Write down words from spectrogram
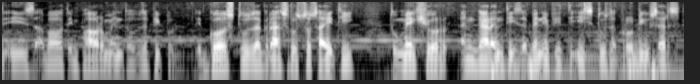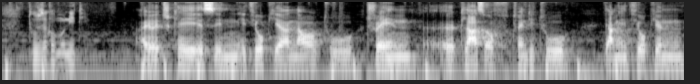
is about empowerment of the people. It goes to the grassroots society to make sure and guarantee the benefit is to the producers, to the community. IOHK is in Ethiopia now to train a class of 22 young Ethiopian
